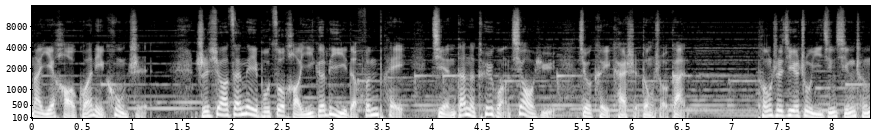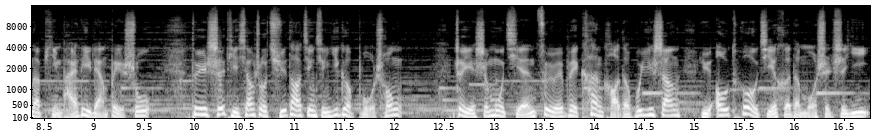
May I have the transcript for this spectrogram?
那也好管理控制。只需要在内部做好一个利益的分配，简单的推广教育就可以开始动手干。同时，借助已经形成的品牌力量背书，对实体销售渠道进行一个补充，这也是目前最为被看好的微商与 O2O 结合的模式之一。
